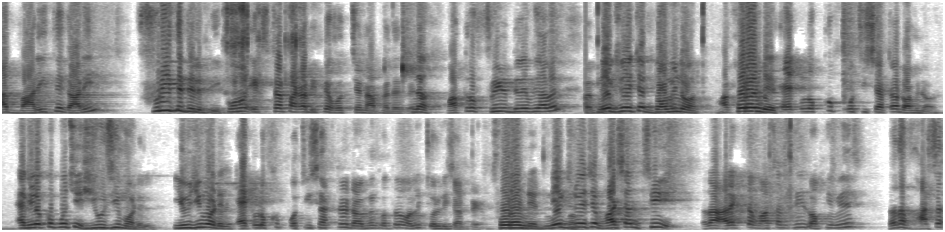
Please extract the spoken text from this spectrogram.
আর বাড়িতে গাড়ি ফ্রিতে ডেলিভারি কোনো এক্সট্রা টাকা দিতে হচ্ছে না আপনাদেরকে। না। মাত্র ফ্রি ডেলিভারি হবে। নেক্সট রয়েছে ডমিনর ফোর হান্ড্রেড এক লক্ষ পঁচিশ হাজার টাকা ডমিনোর এক লক্ষ পঁচিশ? ইউজি মডেল ইউজি মডেল এক লক্ষ পঁচিশ হাজার টাকা পেমেন্ট করতে হবে অনলি চল্লিশ হাজার টাকা। ফোর হান্ড্রেড নেক্সট রয়েছে ভার্সন থ্রি দাদা আরেকটা ভার্সন থ্রি রকি বিজ দাদা ভার্সন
